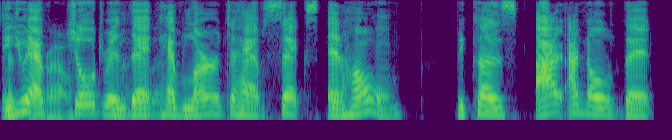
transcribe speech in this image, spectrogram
and you have crowd. children that have learned to have sex at home because I I know that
